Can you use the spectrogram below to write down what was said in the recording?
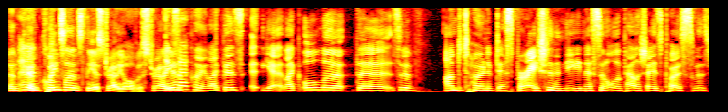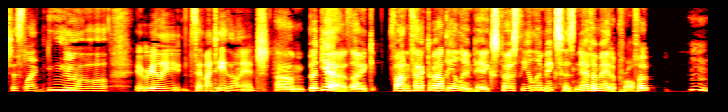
And, And and Queensland's the Australia of Australia. Exactly. Like there's uh, yeah, like all the the sort of undertone of desperation and neediness in all of Palaszczuk's posts was just like no, it really set my teeth on edge. Um, but yeah, like fun fact about the Olympics. First, the Olympics has never made a profit. Hmm.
